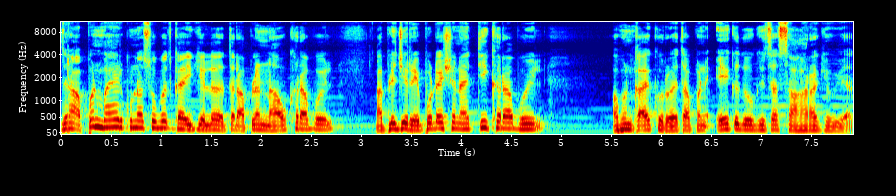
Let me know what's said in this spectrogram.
जर आपण बाहेर कुणासोबत काही केलं तर आपलं नाव खराब होईल. आपली जी रेपुटेशन आहे ती खराब होईल. आपण काय करूयात? आपण एक दोघीचा सहारा घेऊयात.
